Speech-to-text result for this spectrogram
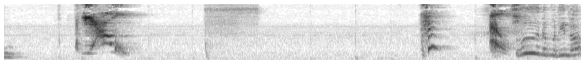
u ừ đâm vào đi nó.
